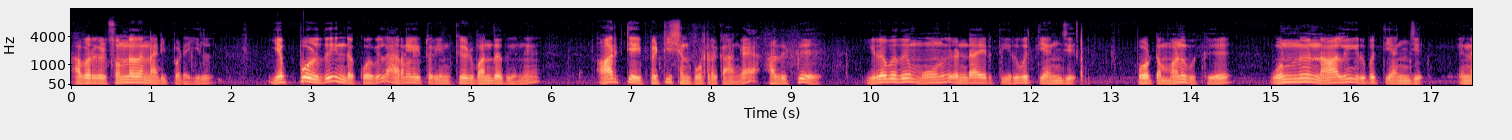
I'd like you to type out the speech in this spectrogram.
அவர்கள் சொன்னதன் அடிப்படையில் எப்பொழுது இந்த கோவில் அறநிலைத்துறையின் கீழ் வந்ததுன்னு ஆர்டிஐ பெட்டிஷன் போட்டிருக்காங்க. அதுக்கு இருபது மூணு ரெண்டாயிரத்தி இருபத்தி அஞ்சு போட்ட மனுவுக்கு ஒன்று நாலு இருபத்தி அஞ்சு என்ன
